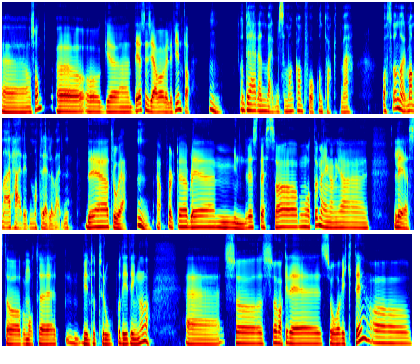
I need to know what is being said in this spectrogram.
eh, og sånt. Eh, og eh, det syns jeg var veldig fint, da. Mm. Og det er en verden som man kan få kontakt med, også når man er her i den materielle verden. Det tror jeg. Mm. Ja, følte jeg ble mindre stressa på en måte med en gang jeg leste og på en måte begynte å tro på de tingene, da. Eh, så, så var ikke det så viktig, og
